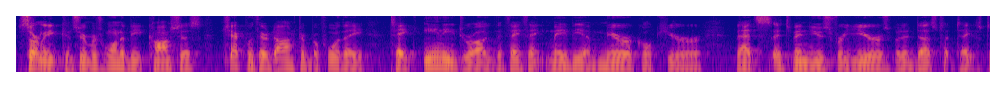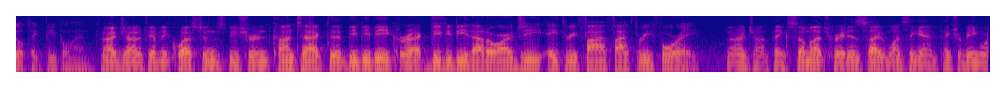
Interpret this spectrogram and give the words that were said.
Certainly, consumers want to be cautious. Check with their doctor before they take any drug that they think may be a miracle cure. That's it's been used for years, but it does take, still take people in. All right, John. If you have any questions, be sure and contact the BBB. Correct? BBB.org, 835-5348. All right, John. Thanks so much. Great insight once again. Thanks for being with.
